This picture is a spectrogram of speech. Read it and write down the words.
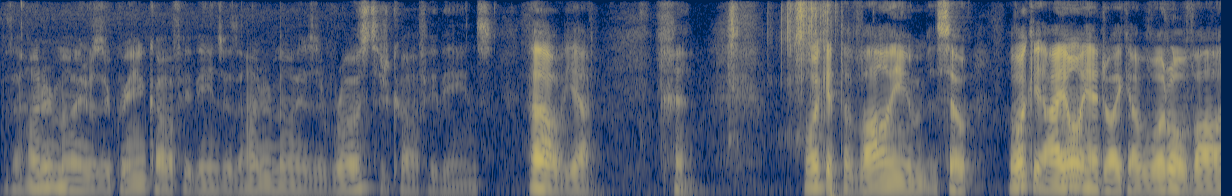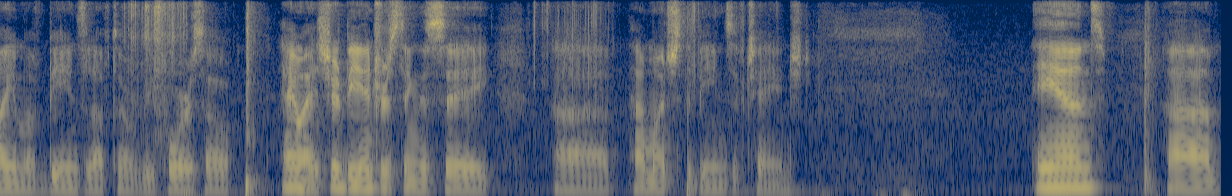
With 100 milliliters of green coffee beans, with 100 milliliters of roasted coffee beans. Oh, yeah. look at the volume. So look, at, I only had like a little volume of beans left over before. So anyway, it should be interesting to see uh, how much the beans have changed. And um,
